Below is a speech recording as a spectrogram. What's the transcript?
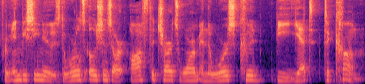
From NBC News, the world's oceans are off the charts warm, and the worst could be yet to come.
